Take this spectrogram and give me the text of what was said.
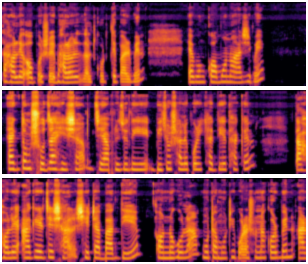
তাহলে অবশ্যই ভালো রেজাল্ট করতে পারবেন এবং কমনও আসবে। একদম সোজা হিসাব যে আপনি যদি বিজু সালে পরীক্ষা দিয়ে থাকেন তাহলে আগের যে সাল সেটা বাদ দিয়ে অন্যগুলা মোটামুটি পড়াশোনা করবেন আর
